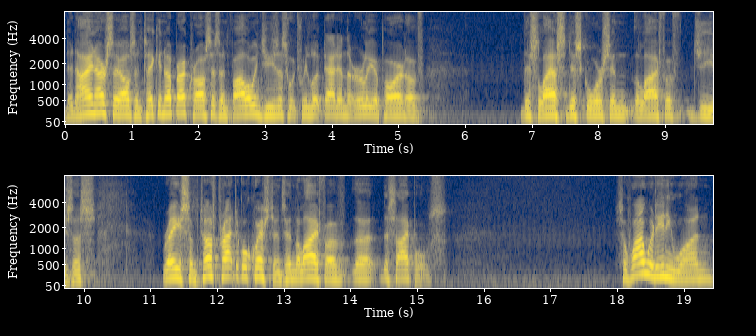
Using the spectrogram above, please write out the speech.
Denying ourselves and taking up our crosses and following Jesus, which we looked at in the earlier part of this last discourse in the life of Jesus, raised some tough practical questions in the life of the disciples. So, why would anyone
